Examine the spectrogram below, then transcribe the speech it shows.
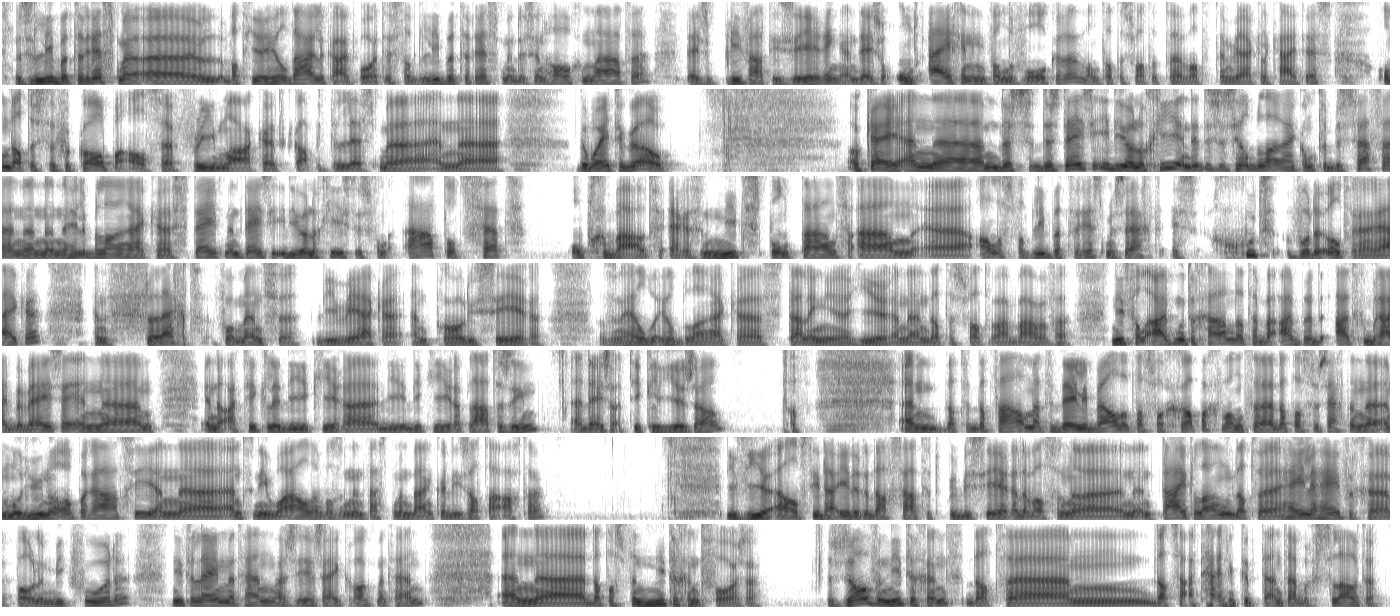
Dus libertarisme, uh, wat hier heel duidelijk uit wordt, is dat libertarisme dus in hoge mate deze privatisering en deze onteigening van de volkeren, want dat is wat het, uh, wat het in werkelijkheid is, om dat dus te verkopen als uh, free market, kapitalisme en the way to go. Oké, en uh, dus, dus deze ideologie, en dit is dus heel belangrijk om te beseffen, en een, een hele belangrijke statement, deze ideologie is dus van A tot Z opgebouwd. Er is niets spontaans aan. Uh, alles wat libertarisme zegt is goed voor de ultrarijken en slecht voor mensen die werken en produceren. Dat is een heel, heel belangrijke stelling hier. En, en dat is wat waar, waar, we niet van uit moeten gaan. Dat hebben we uitgebreid bewezen in, uh, in de artikelen die ik hier, die, die ik hier heb laten zien. deze artikelen hier zo. En dat, dat verhaal met de Daily Bell, dat was wel grappig, want uh, dat was dus echt een, een miljoenenoperatie. En uh, Anthony Weil, dat was een investmentbanker, die zat daarachter. Die vier elfs die daar iedere dag zaten te publiceren. Er was een, een, een, tijd lang dat we hele hevige polemiek voerden. Niet alleen met hen, maar zeer zeker ook met hen. En dat was vernietigend voor ze. Zo vernietigend dat, ehm, dat ze uiteindelijk de tent hebben gesloten.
